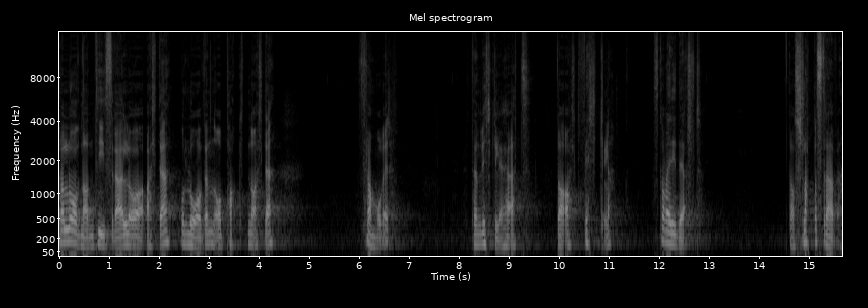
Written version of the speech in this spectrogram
fra lovnaden til Israel og alt det, og loven og pakten og alt det, framover til en virkelighet da alt virkelig skal være ideelt. Da slipper å streve.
